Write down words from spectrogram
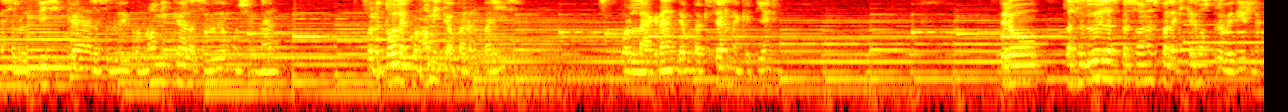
la salud física, la salud económica, la salud emocional, sobre todo la económica para el país, por la gran deuda externa que tiene. Pero la salud de las personas, ¿para qué queremos prevenirla?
